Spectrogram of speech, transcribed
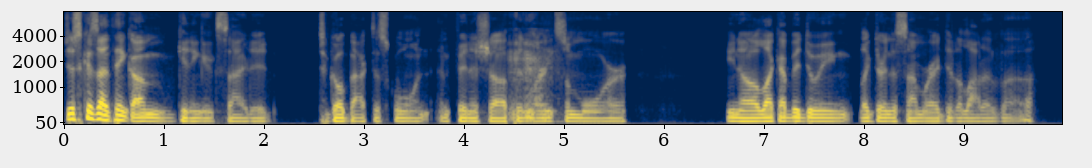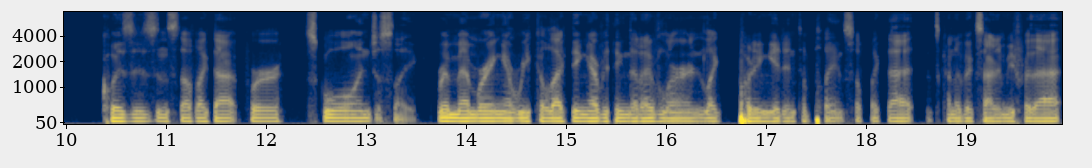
just because I think I'm getting excited to go back to school and, and finish up and learn some more. You know, like I've been doing, like during the summer, I did a lot of uh, quizzes and stuff like that for school and just like remembering and recollecting everything that I've learned, like putting it into play and stuff like that. It's kind of excited me for that.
